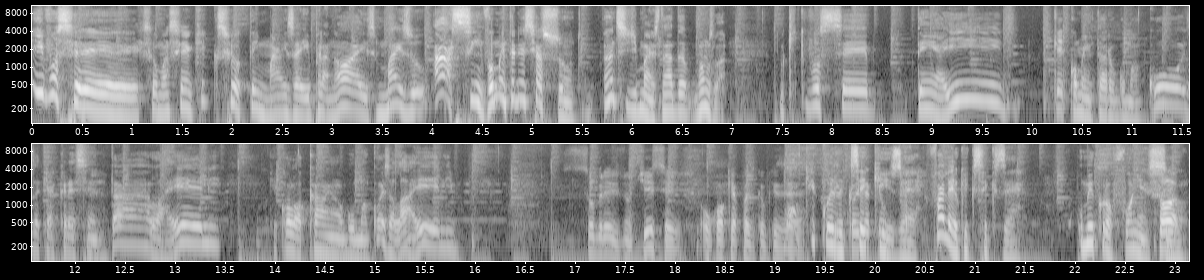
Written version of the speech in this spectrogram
E você, seu Marcinho, o que, que o senhor tem mais aí pra nós? Mais o. Ah, sim, vamos entrar nesse assunto. Antes de mais nada, vamos lá. O que, que você tem aí? Quer comentar alguma coisa? Quer acrescentar? Lá ele? Quer colocar em alguma coisa? Lá ele? Sobre as notícias, ou qualquer coisa que eu quiser. Qualquer coisa Tem que você eu- quiser. Fale aí o que, que você quiser. O microfone é Só seu.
